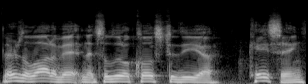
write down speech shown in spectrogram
there's a lot of it and it's a little close to the uh, casing.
